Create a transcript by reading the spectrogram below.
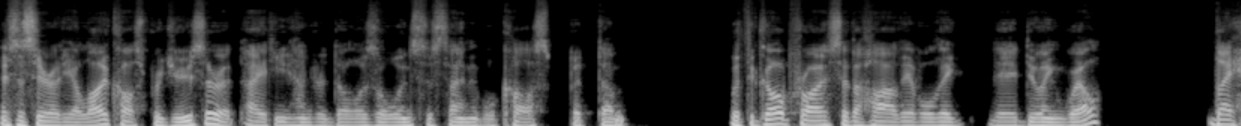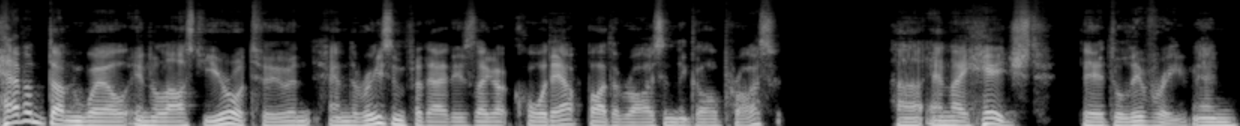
necessarily a low cost producer at $1,800 all in sustainable cost, but, um, with the gold price at a high level, they, they're doing well. They haven't done well in the last year or two. And, and the reason for that is they got caught out by the rise in the gold price uh, and they hedged their delivery. And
